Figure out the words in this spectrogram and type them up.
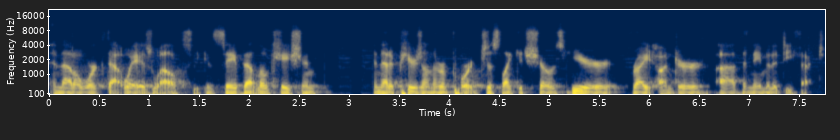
and that'll work that way as well. So you can save that location and that appears on the report just like it shows here right under uh, the name of the defect.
